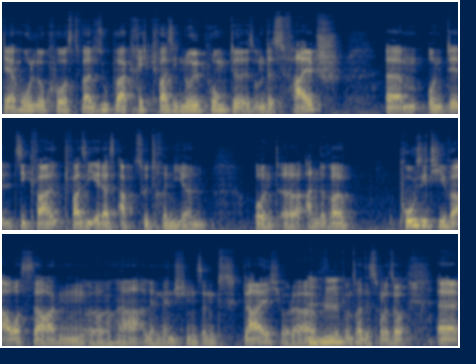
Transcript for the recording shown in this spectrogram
der Holocaust war super, kriegt quasi null Punkte und ist falsch ähm, und äh, sie quasi ihr das abzutrainieren. Und äh, andere positive Aussagen, äh, ja, alle Menschen sind gleich oder mhm. mit uns hat es oder so, äh,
